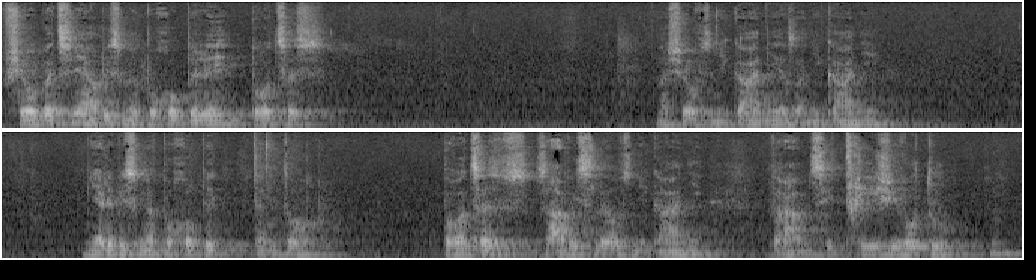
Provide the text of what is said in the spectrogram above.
Všeobecně, aby jsme pochopili proces našeho vznikání a zanikání, měli bychom pochopit tento proces závislého vznikání v rámci tří životů. Hm?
